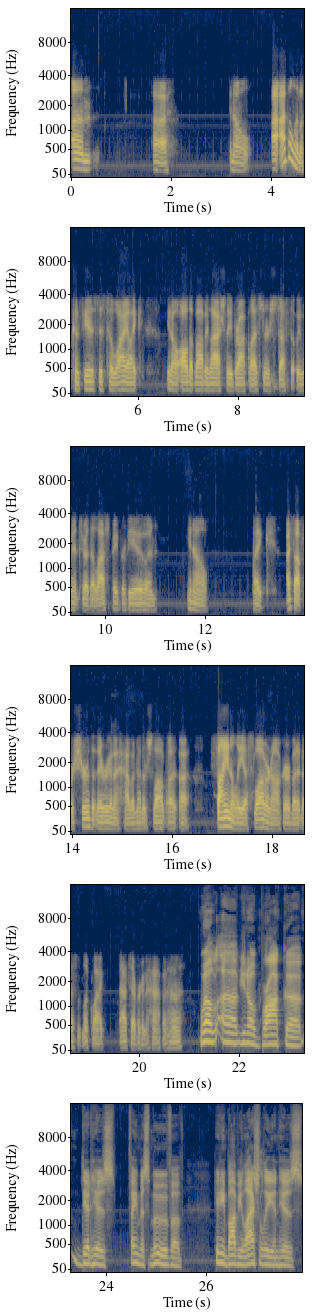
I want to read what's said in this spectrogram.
um, uh, you know, I, I'm a little confused as to why, like, you know, all the Bobby Lashley, Brock Lesnar stuff that we went through at the last pay per view, and you know, like, I thought for sure that they were going to have another slob, uh, uh, finally a slobber knocker, but it doesn't look like that's ever going to happen, huh? Well, uh, you know, Brock uh, did his famous move of hitting Bobby Lashley in his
